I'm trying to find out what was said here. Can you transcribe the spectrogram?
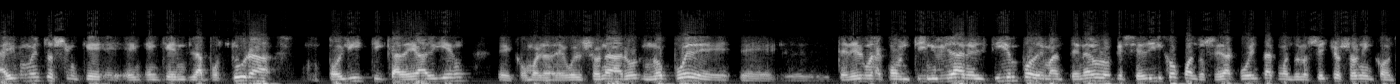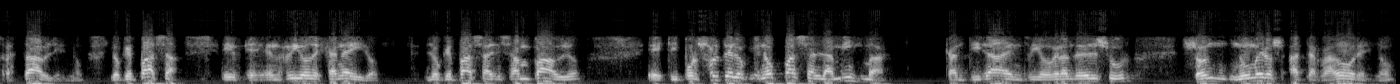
hay, momentos en que, en, que la postura política de alguien, eh, como la de Bolsonaro, no puede este, tener una continuidad en el tiempo de mantener lo que se dijo cuando se da cuenta, cuando los hechos son incontrastables. ¿no? Lo que pasa eh, en Río de Janeiro, lo que pasa en San Pablo, este, y por suerte lo que no pasa en la misma cantidad en Río Grande del Sur, son números aterradores, ¿no?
